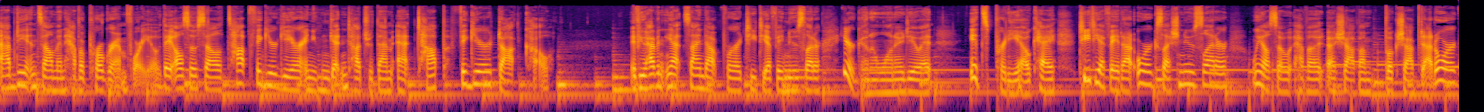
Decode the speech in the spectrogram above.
Abdi and Salman have a program for you. They also sell top figure gear, and you can get in touch with them at topfigure.co. If you haven't yet signed up for a TTFA newsletter, you're going to want to do it. It's pretty okay. ttfa.org slash newsletter. We also have a, a shop on bookshop.org.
